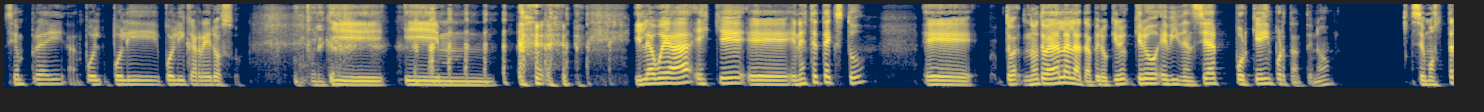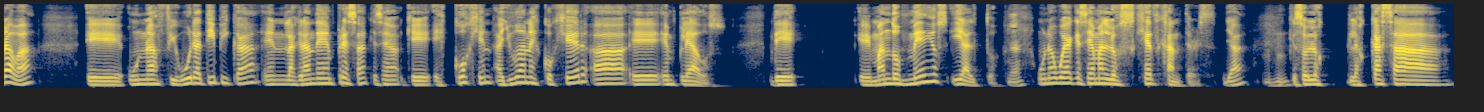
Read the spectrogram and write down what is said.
siempre ahí, ah, pol- poli, policarreroso. Y, y, mm, y la weá es que eh, en este texto, eh, no te voy a dar la lata, pero quiero, quiero evidenciar por qué es importante, ¿no? Se mostraba eh, una figura típica en las grandes empresas que, se, que escogen, ayudan a escoger a eh, empleados de eh, mandos medios y altos. ¿Ya? Una weá que se llaman los headhunters, ¿ya? Que son los, los caza,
